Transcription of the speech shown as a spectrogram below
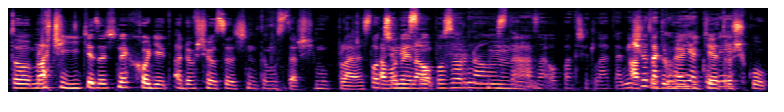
to mladší dítě začne chodit a do všeho se začne tomu staršímu plést. Potřebuje a on je na... pozornost hmm. a zaopatřit lépe. Míšo, a to druhé dítě jakoby... je trošku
